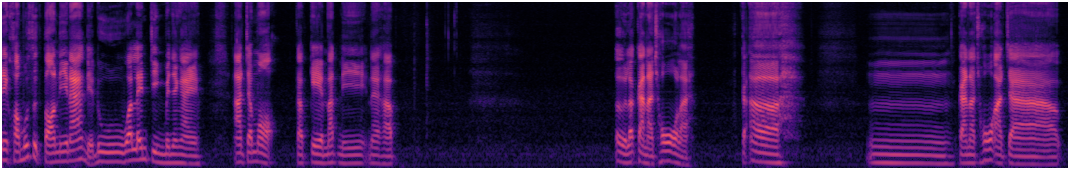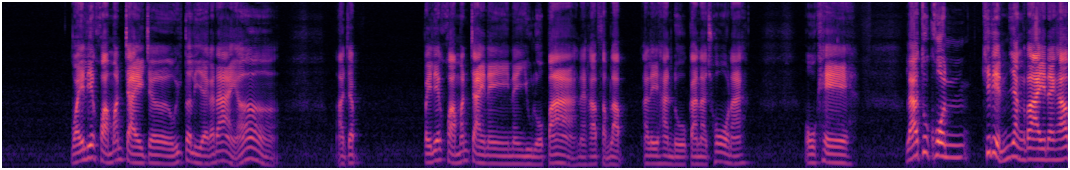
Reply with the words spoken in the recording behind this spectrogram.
ในความรู้สึกตอนนี้นะ เดี๋ยวดูว่าเล่นจริงเป็นยังไง อาจจะเหมาะกับเกมนัดนี้นะครับ เออ แล้วการนาโชล่ะเออการนาโชอาจจะไว้เรียกความมั่นใจเจอวิกตอเรียก็ได้ เออ อาจจะไปเรียกความมั่นใจในในยูโรป้านะครับสำหรับ อเลฮันโดกานาโชนะ โอเค แล้วทุกคนคิดเห็นอย่างไรนะครับ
